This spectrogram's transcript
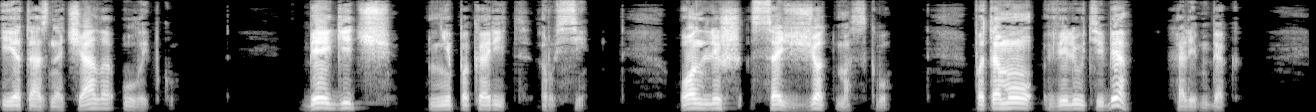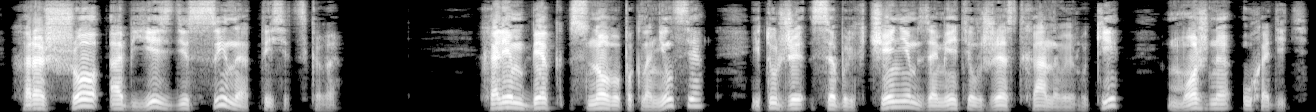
и это означало улыбку. Бегич не покорит Руси. Он лишь сожжет Москву. Потому велю тебе, Халимбек, хорошо объезди сына Тысяцкого. Халимбек снова поклонился и тут же с облегчением заметил жест хановой руки «можно уходить».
